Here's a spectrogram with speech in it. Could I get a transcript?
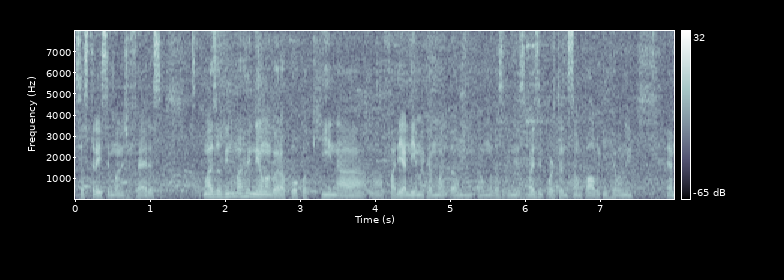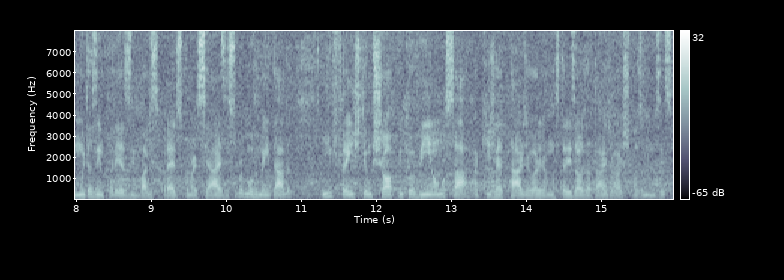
essas três semanas de férias, mas eu vim numa reunião agora há pouco aqui na, na Faria Lima, que é uma, é, é uma das avenidas mais importantes de São Paulo, que reúne é, muitas empresas em vários prédios comerciais, é super movimentada. E em frente tem um shopping que eu vim almoçar, aqui já é tarde, agora já é umas 3 horas da tarde, eu acho, mais ou menos isso.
